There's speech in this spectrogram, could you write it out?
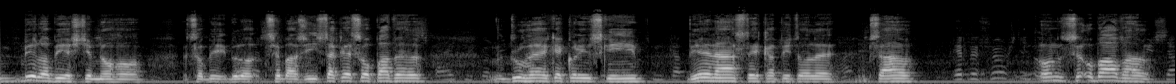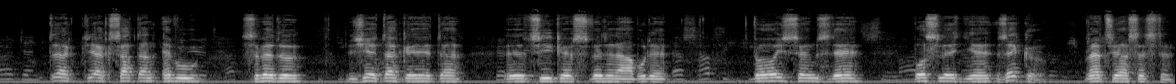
bylo by ještě mnoho, co by bylo třeba říct. Také co Pavel druhé ke Korinským v 11. kapitole psal, on se obával, tak jak Satan Evu svedl, že také ta e, církev svedená bude. To jsem zde posledně řekl, bratři a sestry.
